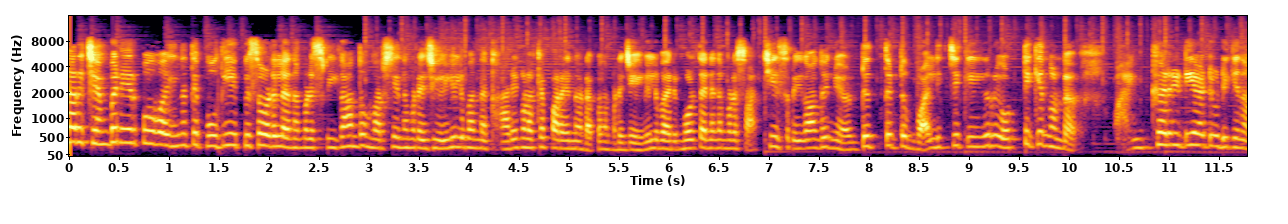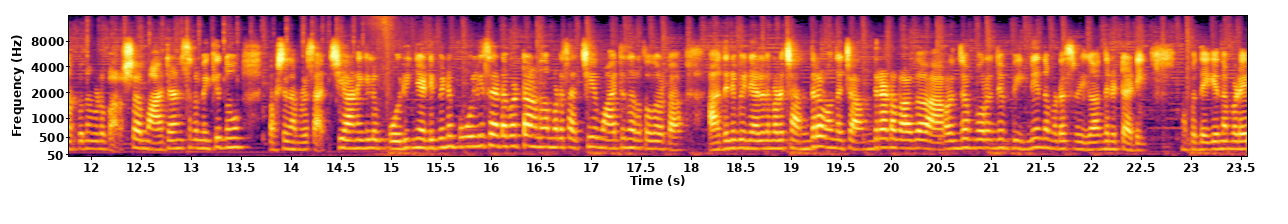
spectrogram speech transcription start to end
അങ്ങനെ ചെമ്പനീർ പൂവ് ഇന്നത്തെ പുതിയ എപ്പിസോഡിൽ നമ്മുടെ ശ്രീകാന്തും വർഷയും നമ്മുടെ ജയിലിൽ വന്ന കാര്യങ്ങളൊക്കെ പറയുന്നുണ്ട്. അപ്പൊ നമ്മുടെ ജയിലിൽ വരുമ്പോൾ തന്നെ നമ്മുടെ സച്ചി ശ്രീകാന്തിനെ എടുത്തിട്ട് വലിച്ചു കീറി ഒട്ടിക്കുന്നുണ്ട്. ഭയങ്കര ഇടിയായിട്ട് പിടിക്കുന്നു. അപ്പൊ നമ്മുടെ വർഷ മാറ്റാൻ ശ്രമിക്കുന്നു. പക്ഷെ നമ്മുടെ സച്ചി ആണെങ്കിലും പൊരിഞ്ഞടി പിന്നെ പോലീസ് ഇടപെട്ടാണ് നമ്മുടെ സച്ചിയെ മാറ്റി നിർത്തുന്നത് കേട്ടോ. അതിന് പിന്നാലെ നമ്മുടെ ചന്ദ്ര വന്ന് ചന്ദ്രയുടെ ഭാഗം അറഞ്ചം പുറഞ്ചും പിന്നെ നമ്മുടെ ശ്രീകാന്തിനിട്ട് അടി അപ്പോഴത്തേക്കും നമ്മുടെ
